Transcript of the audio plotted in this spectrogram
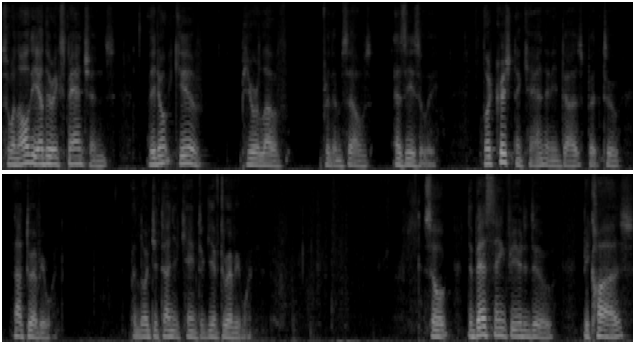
So in all the other expansions, they don't give pure love for themselves as easily. Lord Krishna can, and he does, but to not to everyone. But Lord Chaitanya came to give to everyone. So the best thing for you to do, because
